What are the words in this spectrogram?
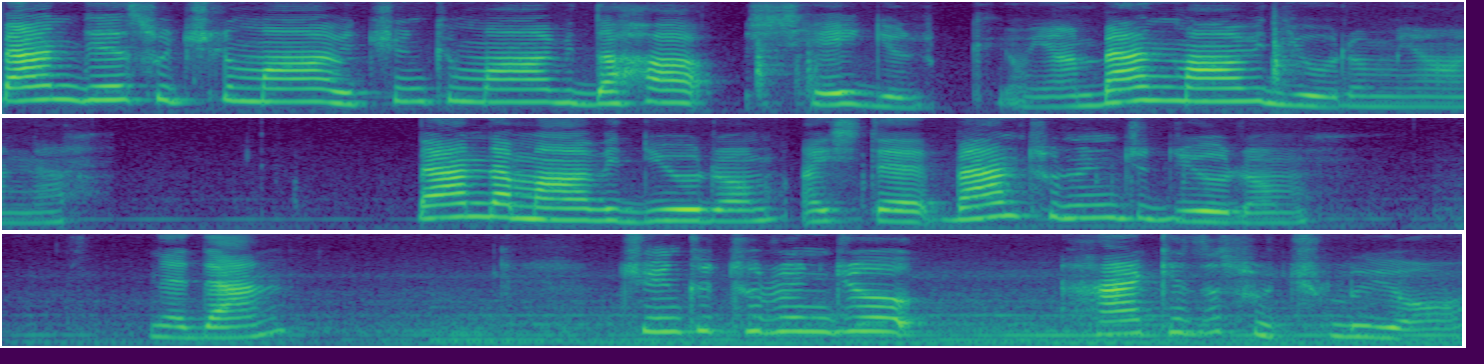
Ben de suçlu mavi. Çünkü mavi daha şey gözüküyor. Yani ben mavi diyorum yani. Ben de mavi diyorum. İşte ben turuncu diyorum. Neden? Çünkü turuncu herkesi suçluyor.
